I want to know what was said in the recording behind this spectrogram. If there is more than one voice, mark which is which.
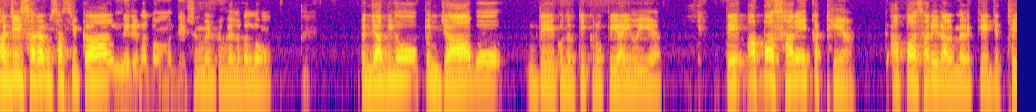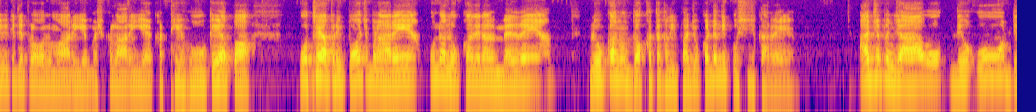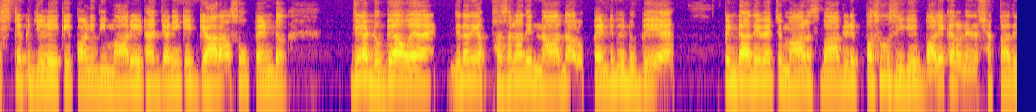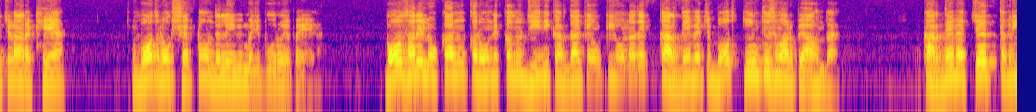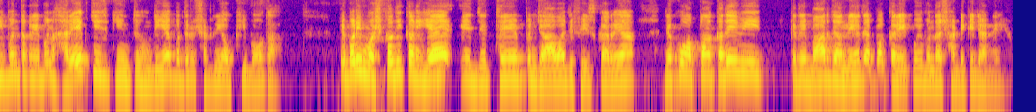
Speaker 1: ਹਾਂਜੀ, ਸਾਰਿਆਂ ਨੂੰ ਸਤਿ ਸ੍ਰੀ ਅਕਾਲ। ਮੇਰੇ ਵੱਲੋਂ ਮਨਦੀਪ ਸਿੰਘ ਮਿੰਟੂ ਗਿੱਲ ਵੱਲੋਂ। ਪੰਜਾਬੀਓ, ਪੰਜਾਬ ਦੇ ਕੁਦਰਤੀ ਕਰੋਪੀ ਆਈ ਹੋਈ ਹੈ ਤੇ ਆਪਾਂ ਸਾਰੇ ਇਕੱਠੇ ਆ। ਆਪਾਂ ਸਾਰੇ ਰਲ ਮਿਲ ਕੇ ਜਿੱਥੇ ਵੀ ਕਿਤੇ ਪ੍ਰੋਬਲਮ ਆ ਰਹੀ ਹੈ, ਮੁਸ਼ਕਲ ਆ ਰਹੀ ਹੈ, ਇਕੱਠੇ ਹੋ ਕੇ ਆਪਾਂ ਉੱਥੇ ਆਪਣੀ ਪਹੁੰਚ ਬਣਾ ਰਹੇ ਆ, ਉਹਨਾਂ ਲੋਕਾਂ ਦੇ ਨਾਲ ਮਿਲ ਰਹੇ ਆ, ਲੋਕਾਂ ਨੂੰ ਦੁੱਖ ਤਕਲੀਫਾਂ ਚੋਂ ਕੱਢਣ ਦੀ ਕੋਸ਼ਿਸ਼ ਕਰ ਰਹੇ ਆ। ਅੱਜ ਪੰਜਾਬ ਦੇ ਉਹ ਡਿਸਟ੍ਰਿਕਟ ਜਿਹੜੇ ਕਿ ਪਾਣੀ ਦੀ ਮਾਰ ਹੇਠ ਆ, ਜਾਣੀ ਕਿ 1100 ਪਿੰਡ ਜਿਹੜਾ ਡੁੱਬਿਆ ਹੋਇਆ ਹੈ ਜਿਨ੍ਹਾਂ ਦੀਆਂ ਫਸਲਾਂ ਦੇ ਨਾਲ ਨਾਲ ਉਹ ਪਿੰਡ ਵੀ ਡੁੱਬੇ ਆ ਪਿੰਡਾਂ ਦੇ ਵਿੱਚ ਮਾਲ ਸਵਾਬ ਜਿਹੜੇ ਪਸ਼ੂ ਸੀਗੇ ਬਾਲੇ ਘਰਾਂ ਨੇ ਛੱਤਾਂ ਤੇ ਚੜਾ ਰੱਖੇ ਆ ਬਹੁਤ ਲੋਕ ਸ਼ਿਫਟ ਹੋਣ ਦੇ ਲਈ ਵੀ ਮਜਬੂਰ ਹੋਏ ਪਏ ਆ ਬਹੁਤ ਸਾਰੇ ਲੋਕਾਂ ਨੂੰ ਘਰੋਂ ਨਿਕਲਣ ਨੂੰ ਜੀ ਨਹੀਂ ਕਰਦਾ ਕਿਉਂਕਿ ਉਹਨਾਂ ਦੇ ਘਰ ਦੇ ਵਿੱਚ ਬਹੁਤ ਕੀਮਤੀ ਸਮਾਨ ਪਿਆ ਹੁੰਦਾ ਹੈ। ਘਰ ਦੇ ਵਿੱਚ ਤਕਰੀਬਨ ਤਕਰੀਬਨ ਹਰੇਕ ਚੀਜ਼ ਕੀਮਤੀ ਹੁੰਦੀ ਹੈ, ਬੰਦੇ ਨੂੰ ਛੱਡਣੀ ਔਖੀ ਬਹੁਤ ਆ। ਇਹ ਬੜੀ ਮੁਸ਼ਕਲ ਦੀ ਘੜੀ ਹੈ, ਇਹ ਜਿੱਥੇ ਪੰਜਾਬ ਅੱਜ ਫੇਸ ਕਰ ਰਿਹਾ। ਦੇਖੋ ਆਪਾਂ ਕਦੇ ਵੀ ਕਿਤੇ ਬਾਹਰ ਜਾਂਦੇ ਆ ਤੇ ਆਪਾਂ ਘਰੇ ਕੋਈ ਬੰਦਾ ਛੱਡ ਕੇ ਜਾਂਦੇ ਆ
